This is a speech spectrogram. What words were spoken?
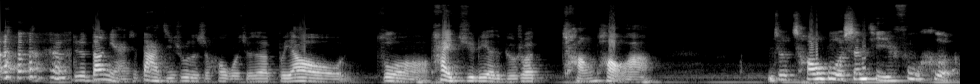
就是当你还是大基数的时候，我觉得不要做太剧烈的，比如说长跑啊，你就超过身体负荷。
